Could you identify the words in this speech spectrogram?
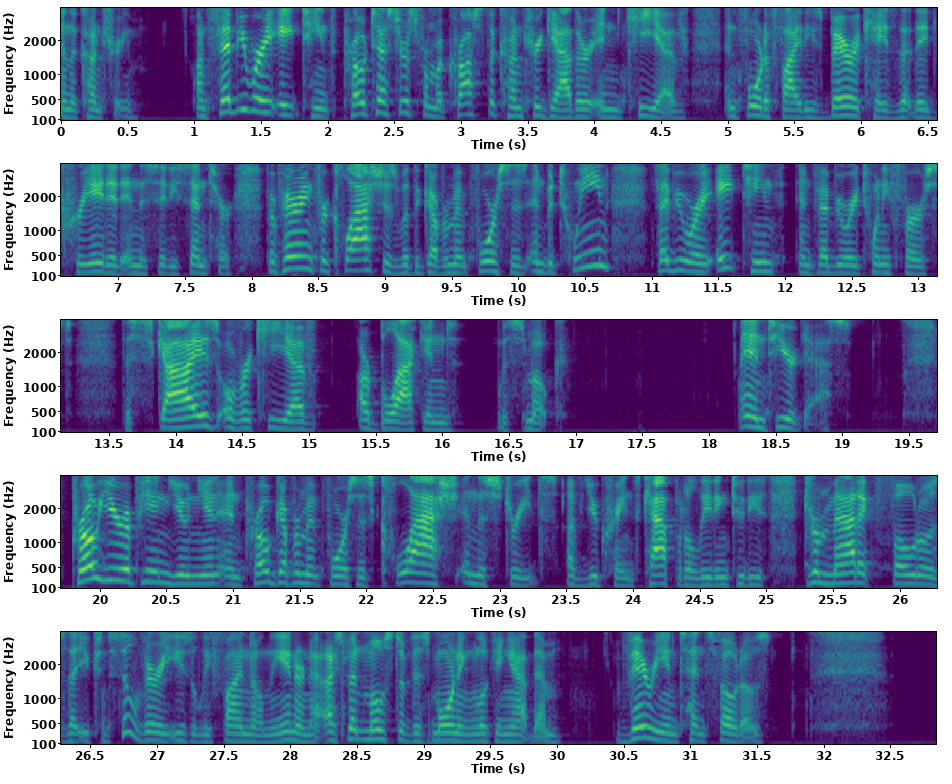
in the country. On February 18th, protesters from across the country gather in Kiev and fortify these barricades that they'd created in the city center, preparing for clashes with the government forces. And between February 18th and February 21st, the skies over Kiev are blackened with smoke and tear gas. Pro European Union and pro government forces clash in the streets of Ukraine's capital, leading to these dramatic photos that you can still very easily find on the internet. I spent most of this morning looking at them. Very intense photos.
